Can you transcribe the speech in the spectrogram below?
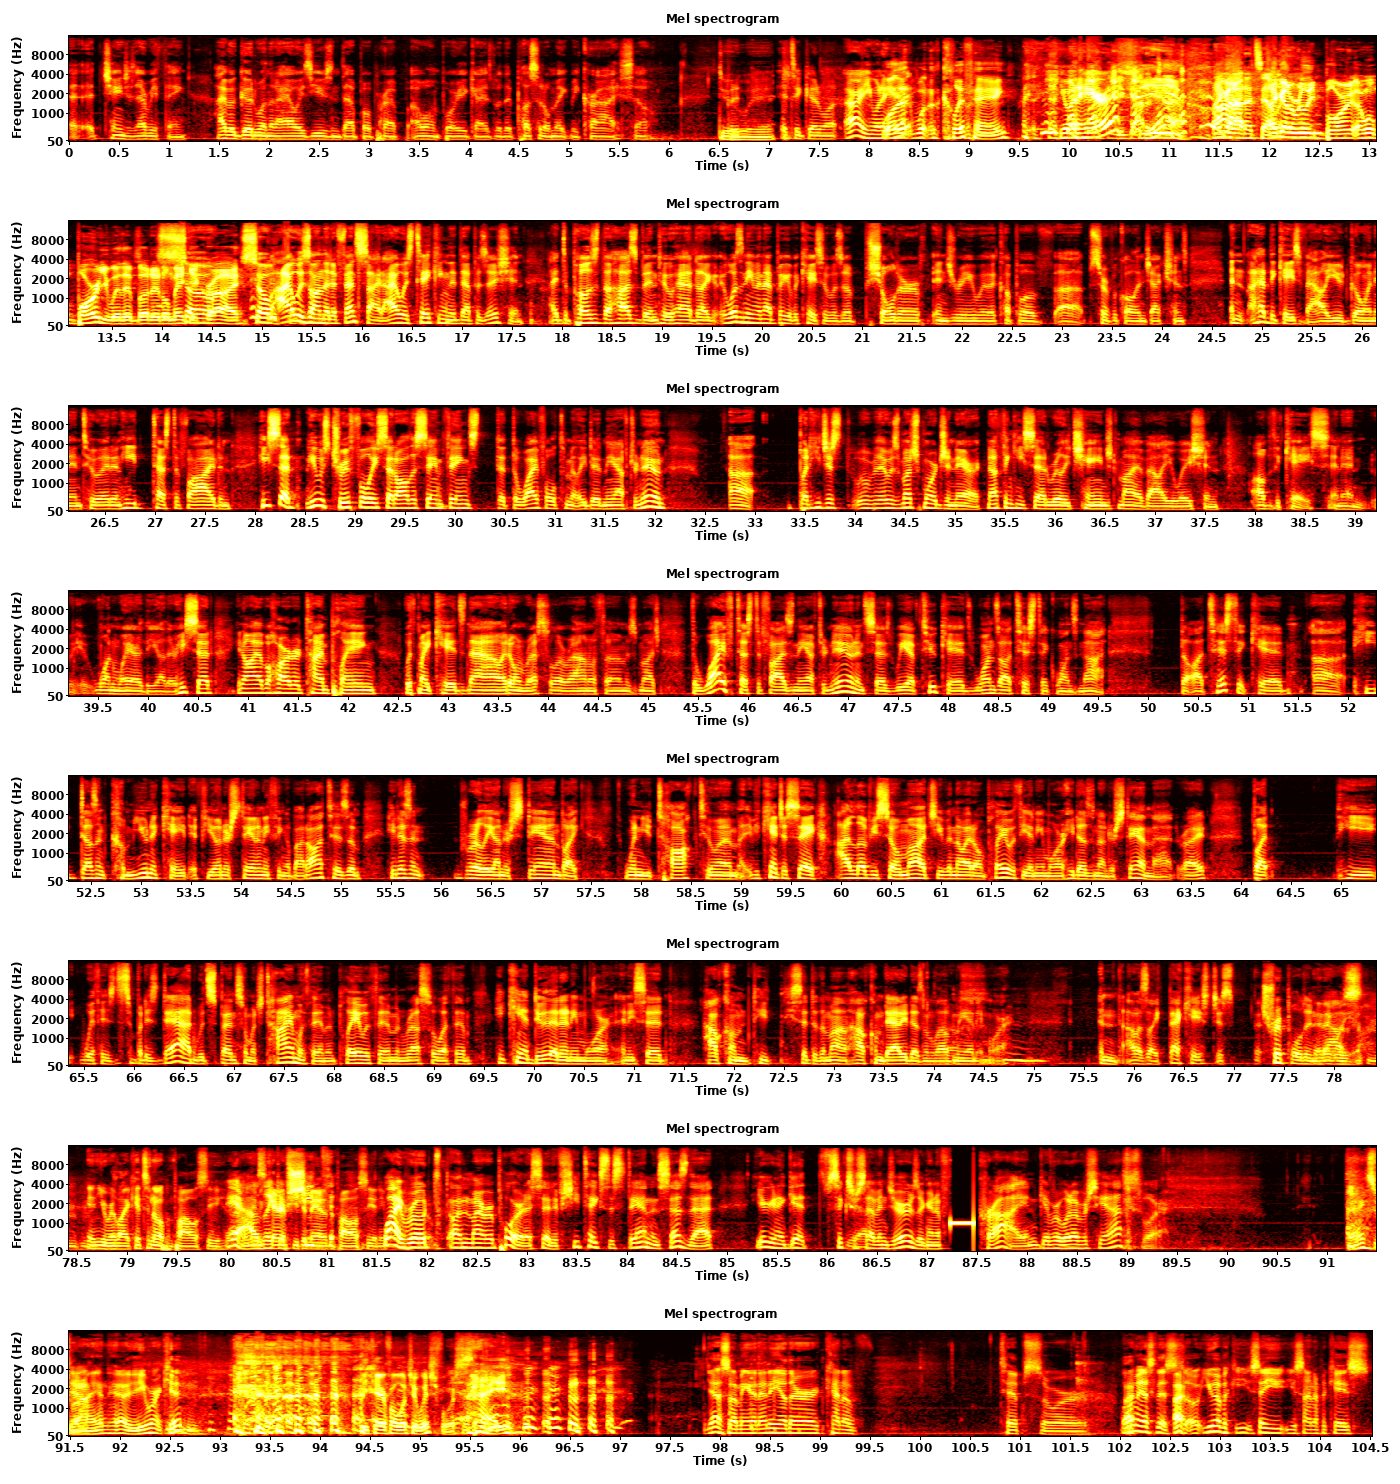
it it changes everything. I have a good one that I always use in Depo Prep. I won't bore you guys with it. Plus, it'll make me cry. So do but it. It's a good one. All right, you want to Well, hear that, what a cliffhang! it? You want to hear it? Jeez, I gotta tell I it. gotta really bore. I won't bore you with it, but it'll make so, you cry. so I was on the defense side. I was taking the deposition. I deposed the husband who had like it wasn't even that big of a case. It was a shoulder injury with a couple of uh, cervical injections, and I had the case valued going into it. And he testified, and he said he was truthful. He said all the same things that the wife ultimately did in the afternoon. Uh, but he just it was much more generic. Nothing he said really changed my evaluation of the case, and in one way or the other. He said, you know, I have a harder time playing with my kids now. I don't wrestle around with them as much. The wife testifies in the afternoon and says, we have two kids. One's autistic, one's not. The autistic kid, uh, he doesn't communicate. If you understand anything about autism, he doesn't really understand like when you talk to him, if you can't just say, I love you so much, even though I don't play with you anymore, he doesn't understand that, right? But he with his but his dad would spend so much time with him and play with him and wrestle with him. He can't do that anymore. And he said, How come he, he said to the mom, How come daddy doesn't love me anymore? Hmm. And I was like, that case just tripled in and value. was, mm-hmm. and you were like, it's an open policy. Yeah, don't I was like, care if if you she demanded thi- the policy anymore. Well, I wrote on my report. I said, if she takes the stand and says that, you're gonna get six or seven jurors are gonna f- cry and give her whatever she asks for. Thanks, Yeah. Ryan. Yeah, you weren't kidding. Be careful what you wish for. Sally. yeah. So I mean, any other kind of tips or? Well, let me ask this: I- so you have a you say you, you sign up a case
